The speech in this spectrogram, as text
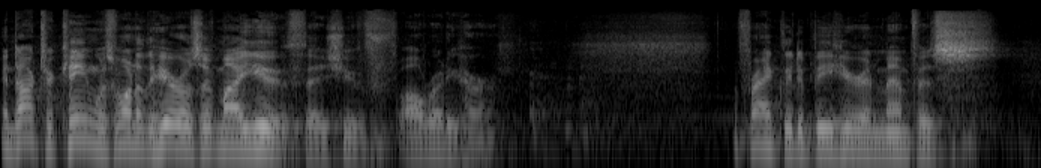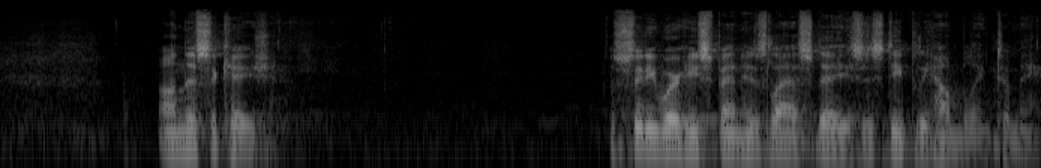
And Dr. King was one of the heroes of my youth, as you've already heard. Frankly, to be here in Memphis on this occasion, a city where he spent his last days, is deeply humbling to me.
